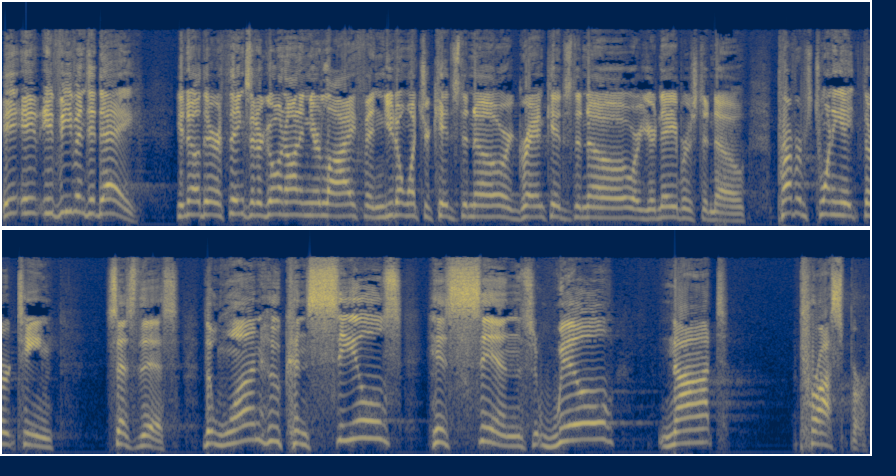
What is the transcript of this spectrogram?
if, even today, you know, there are things that are going on in your life and you don't want your kids to know or grandkids to know or your neighbors to know. Proverbs 28 13 says this The one who conceals his sins will not prosper.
